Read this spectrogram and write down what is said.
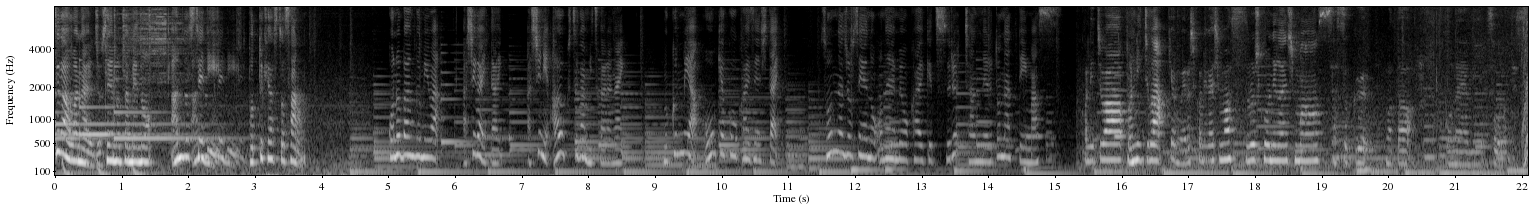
靴が合わない女性のためのアンドステディポッドキャストサロンこの番組は足が痛い足に合う靴が見つからないむくみや横脚を改善したいそんな女性のお悩みを解決するチャンネルとなっていますこんにちは。こんにちは今日もよろしくお願いします。よろしくお願いします早速またお悩み相談です。は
